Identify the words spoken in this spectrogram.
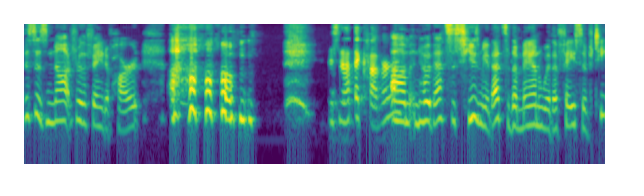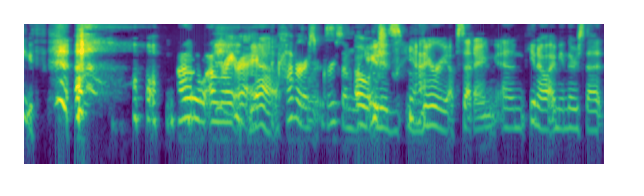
this is not for the faint of heart um, Is that the cover? um no that's excuse me that's the man with a face of teeth oh, oh, right, right. yeah, the cover is gruesome. oh it is Yeah. very upsetting and you know i mean there's that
